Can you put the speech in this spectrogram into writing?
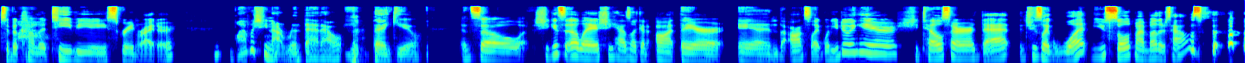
to become wow. a tv screenwriter. Why would she not rent that out? Thank you and so she gets to LA. She has like an aunt there, and the aunt's like, What are you doing here? She tells her that, and she's like, What? You sold my mother's house?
